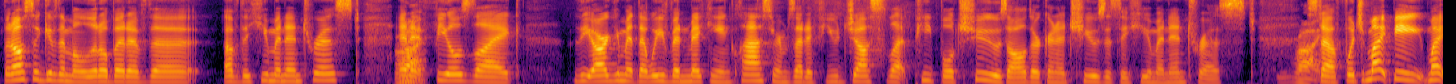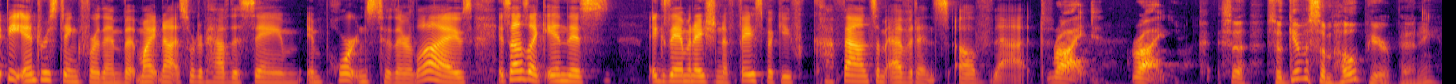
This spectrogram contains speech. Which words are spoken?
but also give them a little bit of the of the human interest and right. it feels like the argument that we've been making in classrooms that if you just let people choose, all they're going to choose is a human interest right. stuff, which might be might be interesting for them, but might not sort of have the same importance to their lives. It sounds like in this examination of Facebook, you've found some evidence of that. Right. Right. So, so give us some hope here, Penny.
